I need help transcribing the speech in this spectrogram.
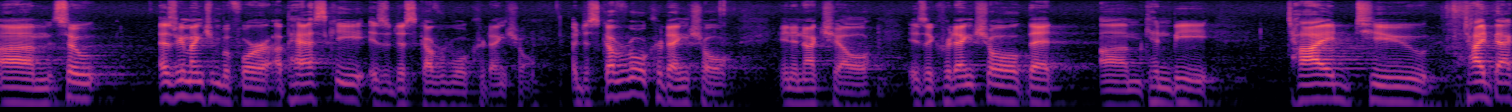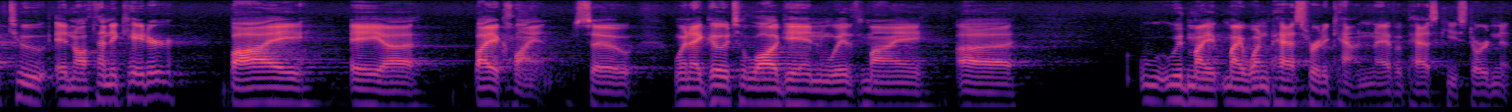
Um, so as we mentioned before, a passkey is a discoverable credential. A discoverable credential, in a nutshell, is a credential that um, can be tied, to, tied back to an authenticator by a, uh, by a client. So when I go to log in with my, uh, with my, my 1Password account and I have a passkey stored in it,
